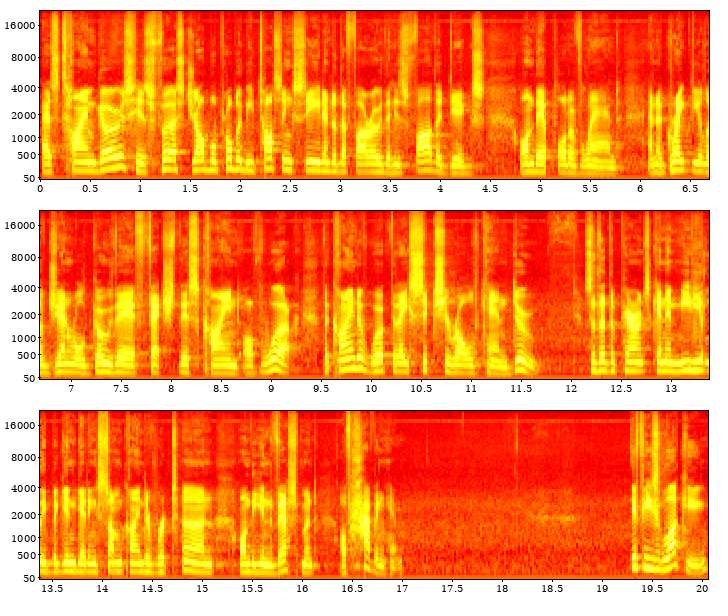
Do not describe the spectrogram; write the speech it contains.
As time goes, his first job will probably be tossing seed into the furrow that his father digs on their plot of land. And a great deal of general go there, fetch this kind of work, the kind of work that a six year old can do, so that the parents can immediately begin getting some kind of return on the investment of having him. If he's lucky,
